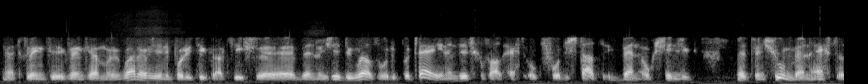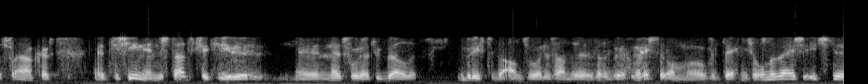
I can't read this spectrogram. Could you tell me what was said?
Het klinkt, het klinkt heel merkwaardig als je in de politiek actief eh, bent. Maar je zit natuurlijk wel voor de partij. En in dit geval echt ook voor de stad. Ik ben ook sinds ik met pensioen ben echt wat vaker te zien in de stad. Ik zit hier net voordat u belde brief te beantwoorden van de, van de burgemeester... om over technisch onderwijs iets te,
